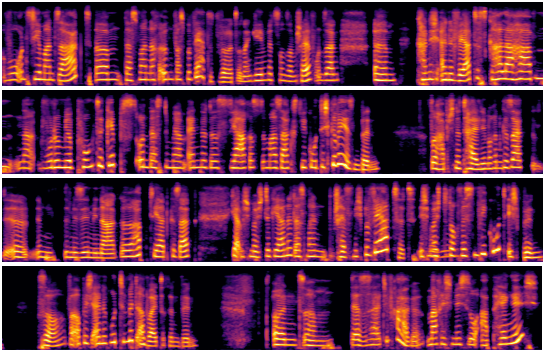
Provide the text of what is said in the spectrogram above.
wo uns jemand sagt, ähm, dass man nach irgendwas bewertet wird. Und dann gehen wir zu unserem Chef und sagen, ähm, kann ich eine Werteskala haben, na, wo du mir Punkte gibst und dass du mir am Ende des Jahres immer sagst, wie gut ich gewesen bin. So habe ich eine Teilnehmerin gesagt, äh, im, im Seminar gehabt, die hat gesagt, ja, ich möchte gerne, dass mein Chef mich bewertet. Ich möchte Mhm. doch wissen, wie gut ich bin. So, ob ich eine gute Mitarbeiterin bin. Und ähm, das ist halt die Frage. Mache ich mich so abhängig,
